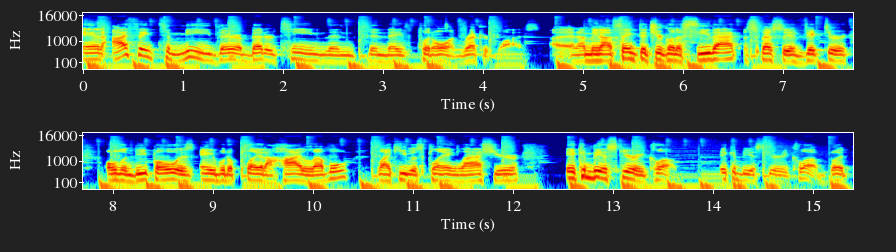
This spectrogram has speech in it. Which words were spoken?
and I think to me they're a better team than than they've put on record wise. And I mean, I think that you're going to see that, especially if Victor Oladipo is able to play at a high level like he was playing last year. It can be a scary club. It can be a scary club, but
